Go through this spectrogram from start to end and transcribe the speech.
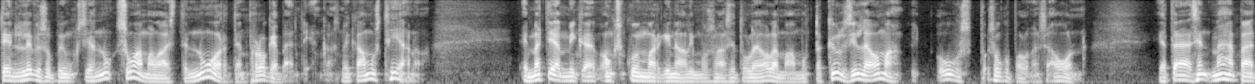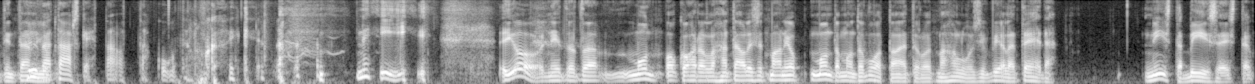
tehnyt levysopimuksia nu, suomalaisten nuorten progebändien kanssa, mikä on musta hienoa. En mä tiedä, mikä, onko kuin marginaalimusaa se tulee olemaan, mutta kyllä sillä oma uusi sukupolvensa on. Ja tää, sen, mähän päätin tämän... Hyvä taas kehtaa ottaa kuuntelun kaiken. niin. Joo, niin tota, mun kohdallahan tämä olisi, että mä oon jo monta monta vuotta ajatellut, että mä haluaisin vielä tehdä – niistä biiseistä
